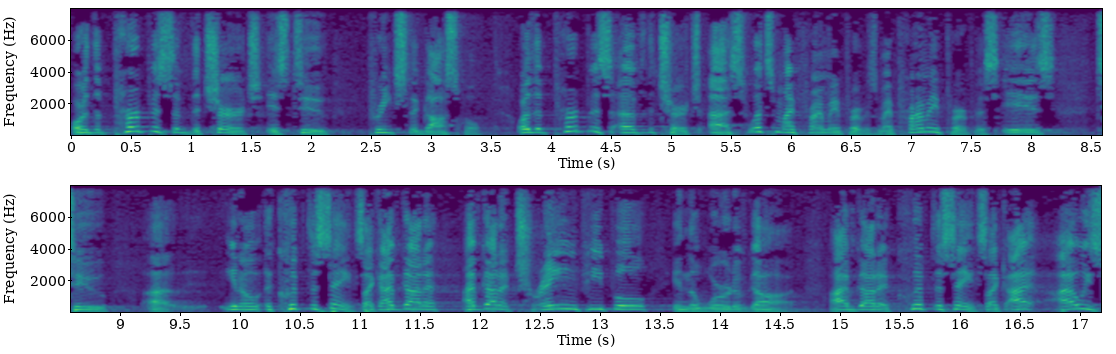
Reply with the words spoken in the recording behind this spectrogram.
or the purpose of the church is to preach the gospel, or the purpose of the church, us, what's my primary purpose? My primary purpose is to uh, you know, equip the saints. Like I've got to, I've got to train people in the Word of God. I've got to equip the saints. Like I, I always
